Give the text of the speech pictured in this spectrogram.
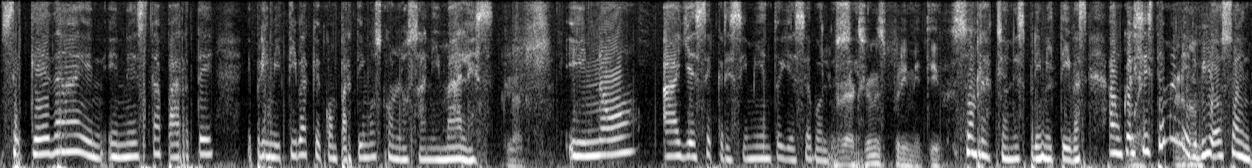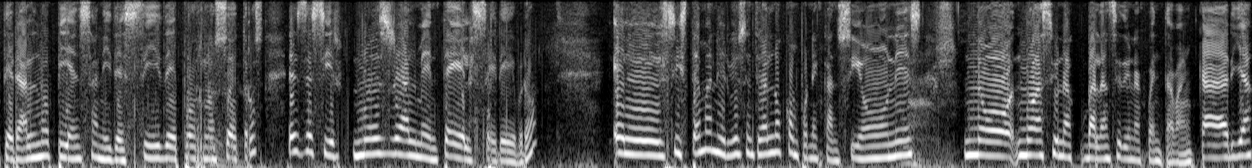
Se queda en, en esta parte primitiva que compartimos con los animales Claro. y no hay ese crecimiento y esa evolución. Reacciones primitivas. Son reacciones primitivas. Aunque el sistema perdón. nervioso enteral no piensa ni decide por nosotros, es decir, no es realmente el cerebro. El sistema nervioso central no compone canciones, no, no hace un balance de una cuenta bancaria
